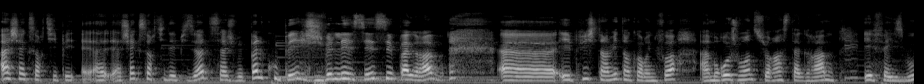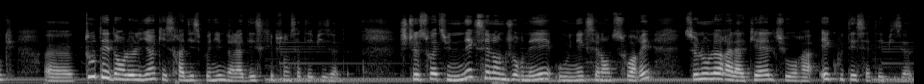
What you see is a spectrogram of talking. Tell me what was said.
à chaque sortie, à chaque sortie d'épisode. Ça, je vais pas le couper, je vais le laisser, c'est pas grave. Euh, et puis, je t'invite encore une fois à me rejoindre sur Instagram et Facebook. Euh, tout est dans le lien qui sera disponible dans la description de cet épisode. Je te souhaite une excellente journée ou une excellente soirée selon l'heure à laquelle tu auras écouté cet épisode.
